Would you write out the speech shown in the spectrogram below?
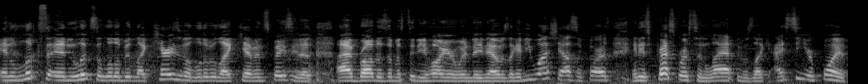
and looks and looks a little bit like carries him a little bit like Kevin Spacey does. I brought this up with Steny Hoyer one day. And I was like, "Have you watched House of Cards?" And his press person laughed and was like, "I see your point."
